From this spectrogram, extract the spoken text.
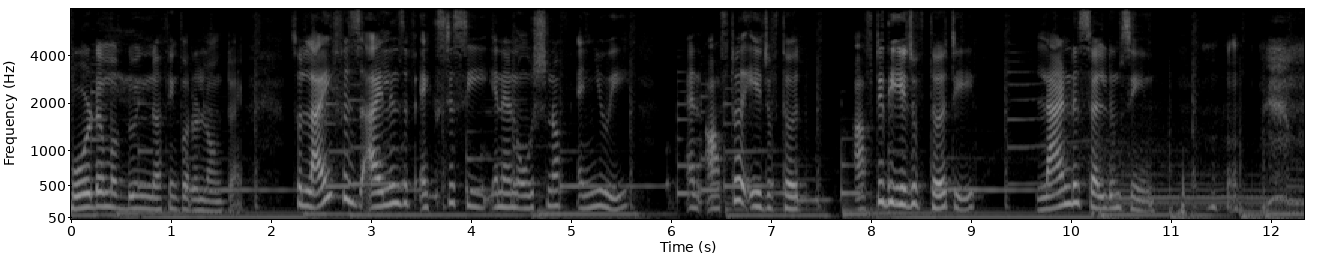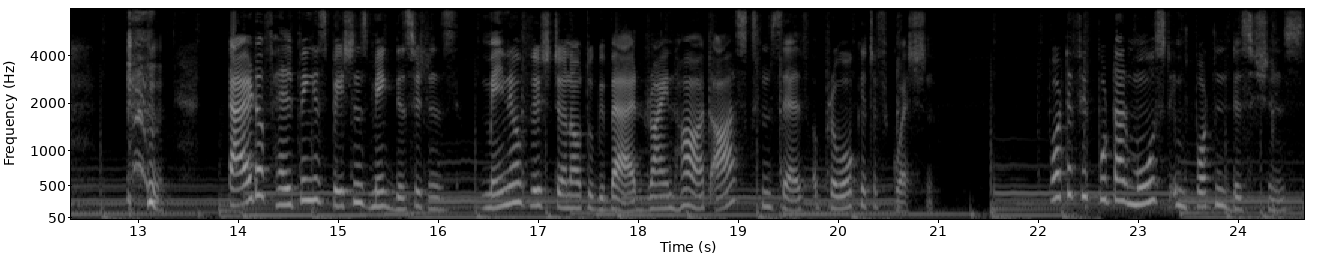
boredom of doing nothing for a long time. So life is islands of ecstasy in an ocean of ennui, and after age of thir- after the age of 30, land is seldom seen. Tired of helping his patients make decisions, many of which turn out to be bad, Rhinehart asks himself a provocative question. What if we put our most important decisions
